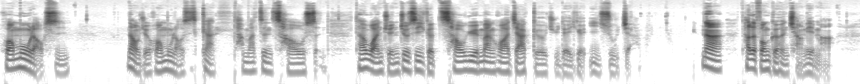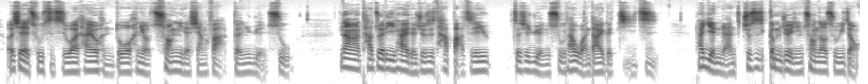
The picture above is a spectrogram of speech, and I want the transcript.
荒木老师。那我觉得荒木老师干他妈真的超神，他完全就是一个超越漫画家格局的一个艺术家。那他的风格很强烈嘛？而且除此之外，他有很多很有创意的想法跟元素。那他最厉害的就是他把这些这些元素，他玩到一个极致。他俨然就是根本就已经创造出一种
